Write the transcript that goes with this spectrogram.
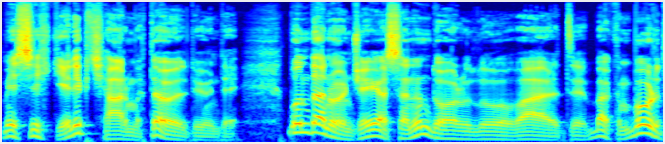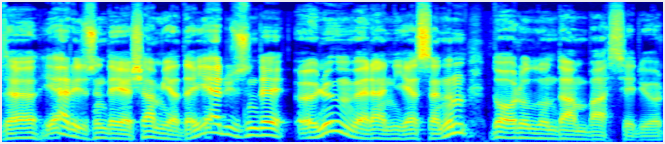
Mesih gelip çarmıhta öldüğünde. Bundan önce yasanın doğruluğu vardı. Bakın burada yeryüzünde yaşam ya da yeryüzünde ölüm veren yasanın doğruluğundan bahsediyor.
